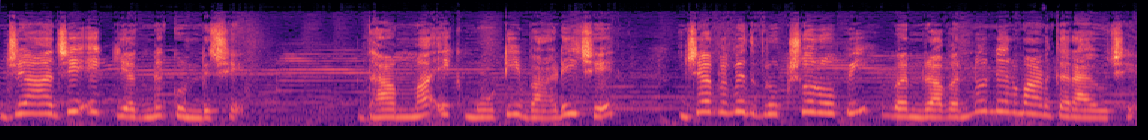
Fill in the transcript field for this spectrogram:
જ્યાં આજે એક યજ્ઞકુંડ છે. ધામમાં એક મોટી વાડી છે, જ્યાં વિવિધ વૃક્ષો રોપી વનરાવનનું નિર્માણ કરાયું છે.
